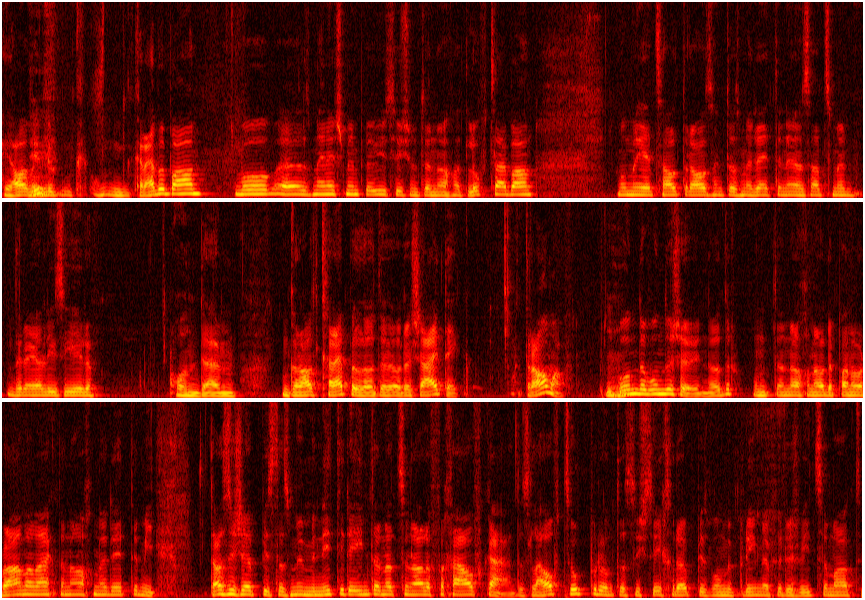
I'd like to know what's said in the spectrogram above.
Ja, eine Gräbelbahn, wo äh, das Management bei uns ist, und dann noch die Luftseilbahn, wo wir jetzt halt dran sind, dass wir dort einen Ersatz realisieren. Und, ähm, und gerade Krebel oder, oder Scheideck, traumhaft. Mhm. Wunder, wunderschön, oder? Und dann noch der Panoramaweg danach dort mit das ist etwas, das müssen wir nicht in den internationalen Verkauf geben. Das läuft super und das ist sicher etwas, was wir primär für den Schweizer Markt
